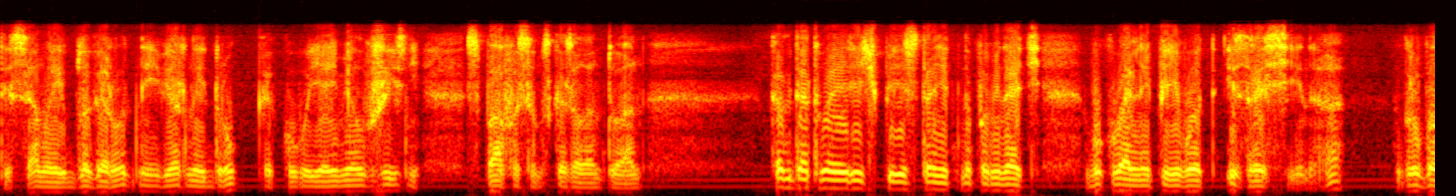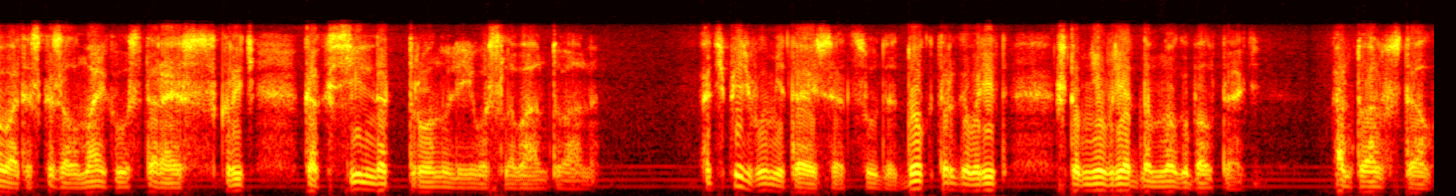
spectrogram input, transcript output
«Ты самый благородный и верный друг, какого я имел в жизни», — с пафосом сказал Антуан. «Когда твоя речь перестанет напоминать буквальный перевод из Росина, а?» — грубовато сказал Майкл, стараясь скрыть, как сильно тронули его слова Антуана. «А теперь выметайся отсюда. Доктор говорит, что мне вредно много болтать». Антуан встал.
